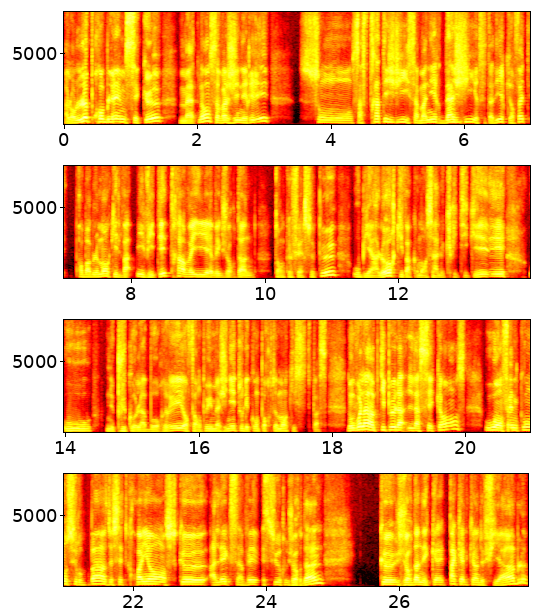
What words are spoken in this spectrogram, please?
Alors le problème, c'est que maintenant, ça va générer son, sa stratégie, sa manière d'agir. C'est-à-dire qu'en fait, probablement qu'il va éviter de travailler avec Jordan tant que faire se peut, ou bien alors qu'il va commencer à le critiquer ou ne plus collaborer. Enfin, on peut imaginer tous les comportements qui se passent. Donc voilà un petit peu la, la séquence où, en fin de compte, sur base de cette croyance que Alex avait sur Jordan, que Jordan n'est pas quelqu'un de fiable,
